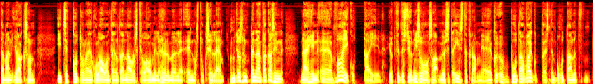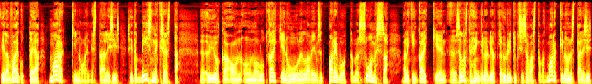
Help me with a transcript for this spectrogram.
tämän jakson – itse kotona joku lauantailta nauraskella omille hölmöille ennustuksilleen. Mutta jos nyt mennään takaisin näihin eh, vaikuttajiin, jotka tietysti on iso osa myös sitä Instagramia, ja kun puhutaan vaikuttajista, niin puhutaan nyt vielä vaikuttajamarkkinoinnista, eli siis siitä bisneksestä, eh, joka on, on ollut kaikkien huulilla viimeiset pari vuotta myös Suomessa, ainakin kaikkien eh, sellaisten henkilöiden, jotka yrityksissä vastaavat markkinoinnista. Eli siis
